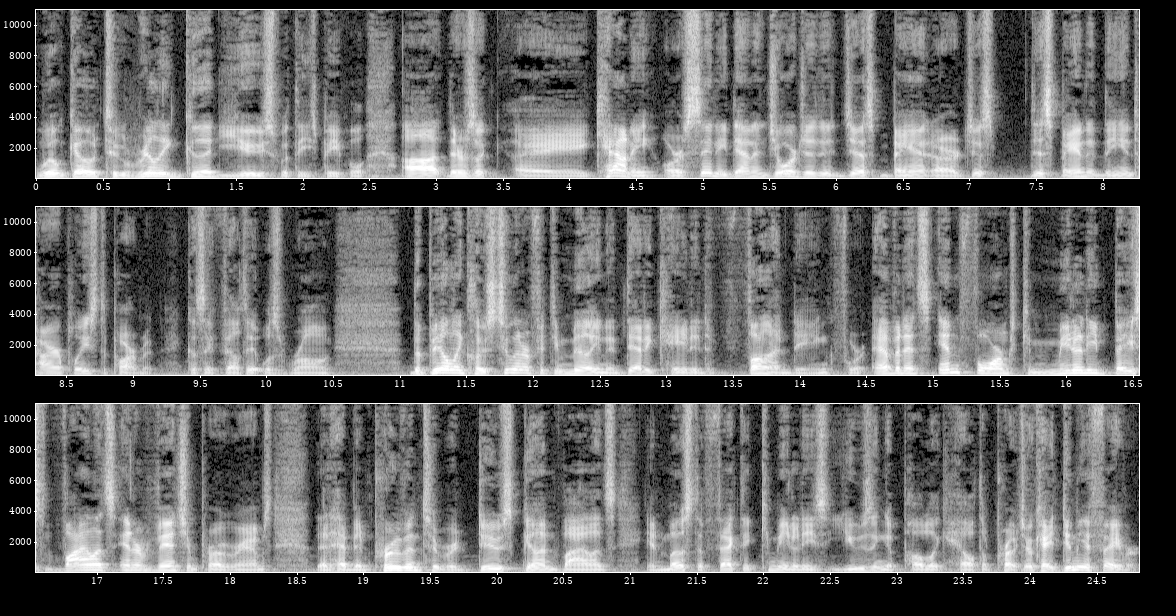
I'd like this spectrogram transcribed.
will go to really good use with these people. Uh, there's a, a county or a city down in Georgia that just banned or just disbanded the entire police department because they felt it was wrong. The bill includes 250 million in dedicated funding for evidence-informed community-based violence intervention programs that have been proven to reduce gun violence in most affected communities using a public health approach. Okay, do me a favor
